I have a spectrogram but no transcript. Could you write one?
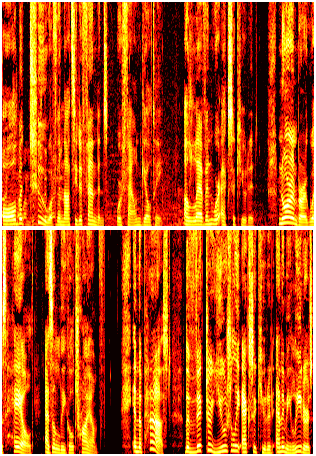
all but two of the Nazi defendants were found guilty. Eleven were executed. Nuremberg was hailed as a legal triumph. In the past, the victor usually executed enemy leaders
